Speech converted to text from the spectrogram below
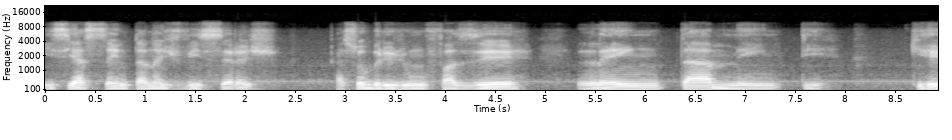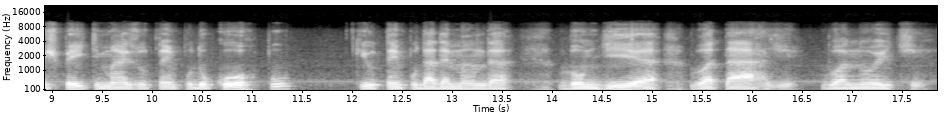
e se assenta nas vísceras. É sobre um fazer lentamente, que respeite mais o tempo do corpo que o tempo da demanda. Bom dia, boa tarde, boa noite.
